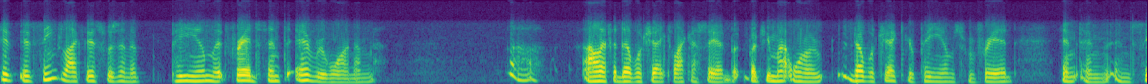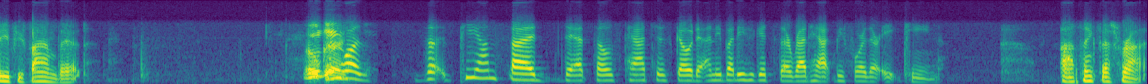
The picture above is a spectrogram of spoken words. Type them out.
It it seems like this was in a PM that Fred sent to everyone. I'm uh, I'll have to double check, like I said, but but you might want to double check your PMs from Fred, and and and see if you find that. Okay. It was the PM said that those patches go to anybody who gets their red hat before they're 18. I think that's right.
